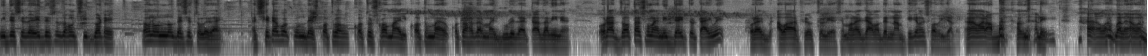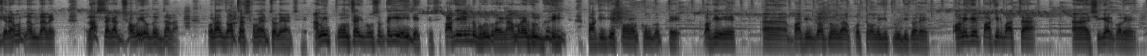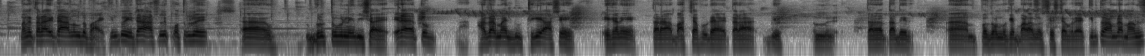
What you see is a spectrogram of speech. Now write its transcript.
বিদেশে যায়, এই দেশে যখন শীত ঘটে, তখন অন্য দেশে চলে যায়। আর সেটা আবার কোন দেশ? কত কত শ মাইল, কত মাইল, কত হাজার মাইল দূরে যায় তা জানি না। ওরা যথা সময় নির্ধারিত টাইমে ওরা আবার ফেরত চলে আসে। মানে হয় যে আমাদের নাম ঠিকানা সবই জানে। হ্যাঁ আমার আব্বার নাম জানে। আমার মানে আমার গ্রামের নাম জানে। রাস্তাঘাট সবই ওদের জানা। ওরা যথা সময়ে চলে আসে। আমি পঞ্চাশ বছর থেকে এই দেখতেছি। পাখি কিন্তু ভুল করে না, আমরাই ভুল করি। পাখিকে সংরক্ষণ করতে, পাখি পাখির যত্ন করতে অনেকে ত্রুটি করে। অনেকে পাখির বাচ্চা শিকার করে। মানে তারা এটা আনন্দ পায়। কিন্তু এটা আসলে কত যে গুরুত্বপূর্ণ বিষয়। এরা এত হাজার মাইল দূর থেকে আসে, এখানে তারা বাচ্চা ফুটায়, তারা তারা তাদের প্রজন্মকে বাড়ানোর চেষ্টা করে, কিন্তু আমরা মানুষ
